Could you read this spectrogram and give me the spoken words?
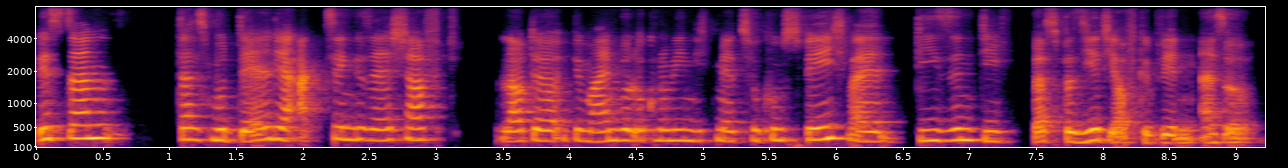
ist dann das Modell der Aktiengesellschaft laut der Gemeinwohlökonomie nicht mehr zukunftsfähig, weil die sind, die, das basiert ja auf Gewinn. Also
